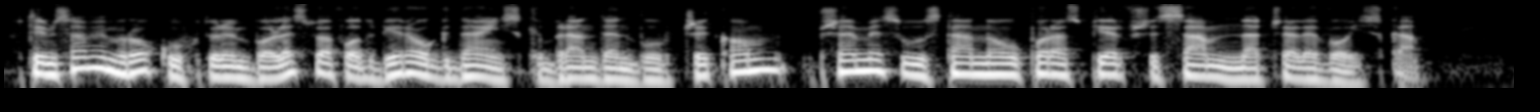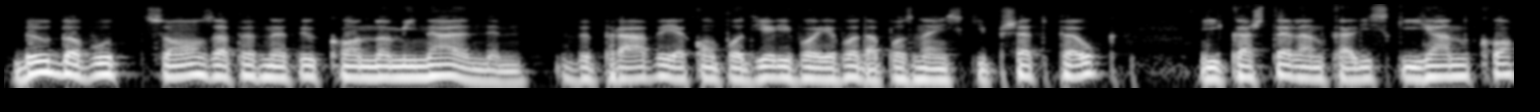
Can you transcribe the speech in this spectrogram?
W tym samym roku, w którym Bolesław odbierał Gdańsk Brandenburczykom, Przemysł stanął po raz pierwszy sam na czele wojska. Był dowódcą, zapewne tylko nominalnym, wyprawy, jaką podjęli wojewoda poznański Przedpełk i kasztelan kaliski Janko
